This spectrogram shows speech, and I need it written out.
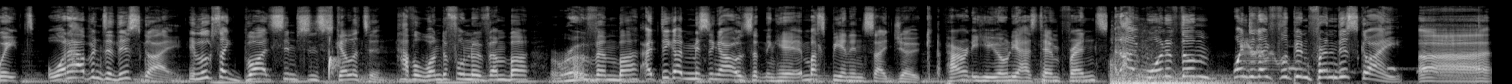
Wait, what happened to this guy? He looks like Bart Simpson's skeleton. Have a wonderful November, Rovember. I think I'm missing out on something here. It must be an inside joke. Apparently, he only has 10 friends. And I'm one of them? When did I flip and friend this guy? Uh,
